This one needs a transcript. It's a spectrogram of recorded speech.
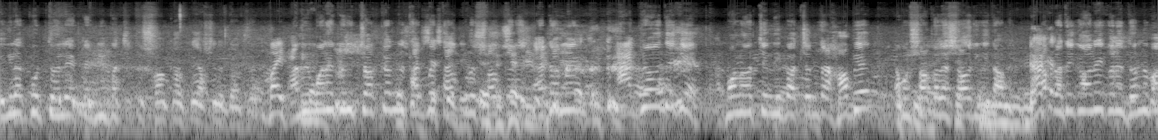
এগুলা করতে হলে একটা নির্বাচিত সরকারকে আসলে দরকার। আমি মনে করি চক্রান্ত থাকবে তারপরে সরকারের আগ্রহ দেখে মনে হচ্ছে নির্বাচনটা হবে এবং সকলের সহযোগিতা হবে। আপনাদেরকে অনেক অনেক ধন্যবাদ।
